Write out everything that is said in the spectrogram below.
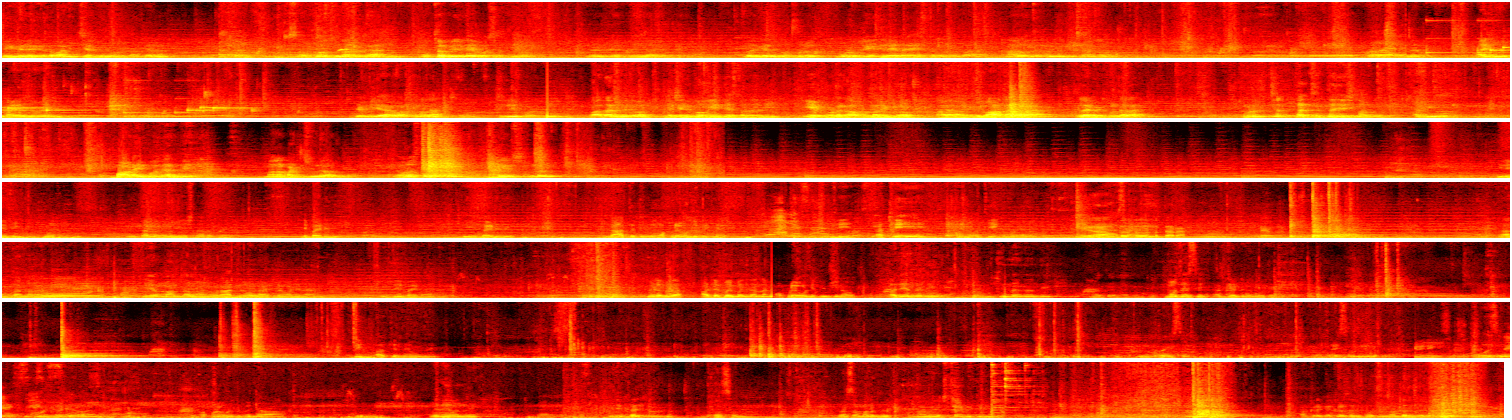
మీకు తెలియదు కదా వాళ్ళు ఇచ్చేది అంతేనా? మొత్తం బీరకాయ ఇలాగా. మరి కందిపప్పులు మూడు కేజీలు ఎలా వేస్తారు? ఒక నాలుగు వందల మంది సాంబార్ ఐదు ఐదు చిల్లీ దాని మీద ఇంకా చెడిపోక ఏం చేస్తుంది అది? ఏ పూట కాకుండా మన ఇంట్లో ఆ, ఇది వాడతాం కదా? ఇలా పెట్టుకుంటారా? ఇప్పుడు చెత్త చెత్త చేసినాము అది బాడైపోతే అంతే. మళ్ళీ పట్టించుకునేవారు ఎవరు వస్తారు తెలుసుకుంటారు ఇదేది ఇంత అన్నం చేసినారు అప్పుడే? ఇది బయటిది? ఈ బయటిది? రాత్రిది అప్పుడే వండి పెట్టినారు. తీ, అది నేను తీక ముందు నువ్వు- ఏం అంతతో వండుతారా? లేదా అంత అన్నం ఏం అంత అన్నం నువ్వు రాత్రి ఉన్నా ఎప్పుడే వండినారు ఇది బయట. వీడంతా ఆ డెబ్బై మంది అన్నం అప్పుడే వండి దింపినావు. అదేంటది కింద ఉంది మూతేసి అర్జెంటుగా మూతేసి ఆ కింద ఏముంది? రైస్ ఉడికిపెట్టినా? అప్పుడు ఉడికిపెట్టినావా ఇదేముంది ఇది కర్రీ చూడు రసం. రసం మనకు మనం ఎక్స్ట్రా పెట్టింది. అక్కడికి ఎక్కడ సరిపోతుంది అందరం సరిపోతుంది.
